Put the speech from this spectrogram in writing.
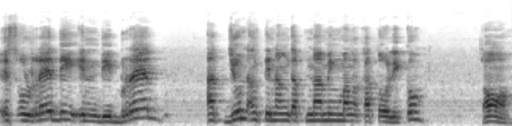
is already in the bread at yun ang tinanggap naming mga katoliko. Oh,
